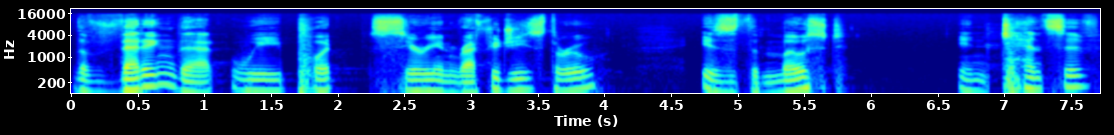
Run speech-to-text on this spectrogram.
the vetting that we put Syrian refugees through is the most intensive,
